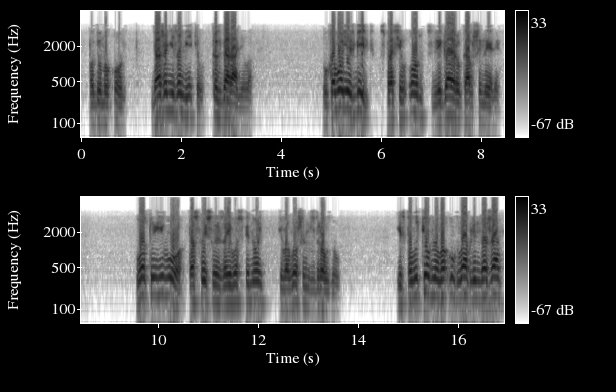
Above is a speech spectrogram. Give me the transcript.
— подумал он. Даже не заметил, когда ранило. «У кого есть бинт?» — спросил он, сдвигая рукав шинели. «Вот у его!» — послышалось за его спиной, и Волошин вздрогнул. Из полутемного угла блиндажа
